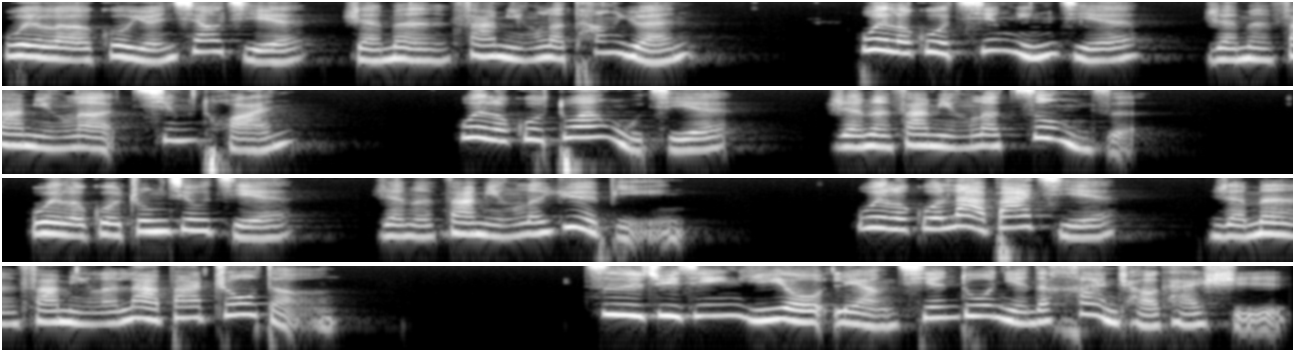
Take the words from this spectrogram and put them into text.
为了过元宵节，人们发明了汤圆；为了过清明节，人们发明了青团；为了过端午节，人们发明了粽子；为了过中秋节，人们发明了月饼；为了过腊八节，人们发明了腊八粥等。自距今已有两千多年的汉朝开始，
